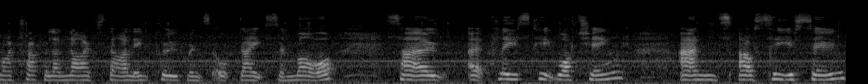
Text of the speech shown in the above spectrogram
my travel and lifestyle improvements, updates and more. So uh, please keep watching and I'll see you soon.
